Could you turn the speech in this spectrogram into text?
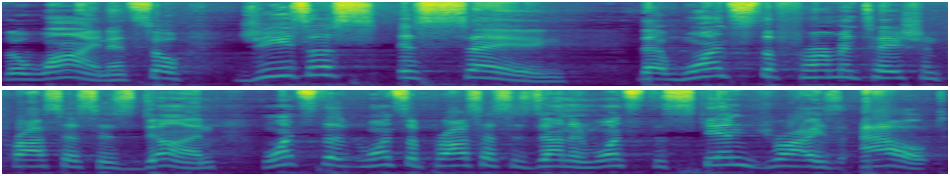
the wine. And so Jesus is saying that once the fermentation process is done, once the, once the process is done and once the skin dries out,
